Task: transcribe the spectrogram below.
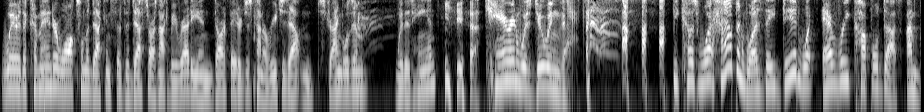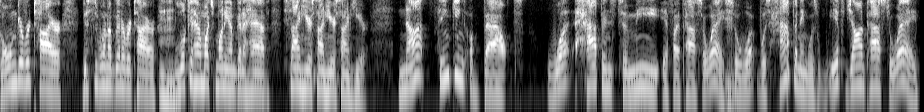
where the commander walks on the deck and says the Death Star is not going to be ready, and Darth Vader just kind of reaches out and strangles him with his hand. Yeah. Karen was doing that. because what happened was they did what every couple does. I'm going to retire. This is when I'm going to retire. Mm-hmm. Look at how much money I'm going to have. Sign here, sign here, sign here. Not thinking about what happens to me if I pass away. Mm. So what was happening was if John passed away,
